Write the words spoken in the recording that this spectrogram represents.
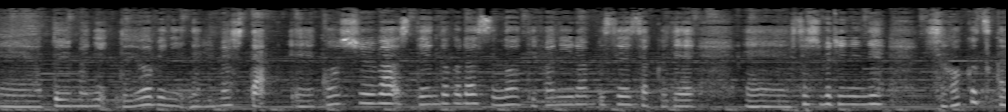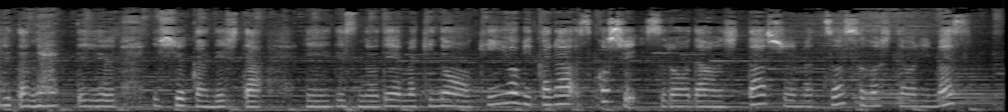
えー、あっという間に土曜日になりました、えー、今週はステンドグラスのティファニーランプ制作で、えー、久しぶりにね、すごく疲れたなっていう1週間でした。えですので、まあ、昨日金曜日から少しスローダウンした週末を過ごしております。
